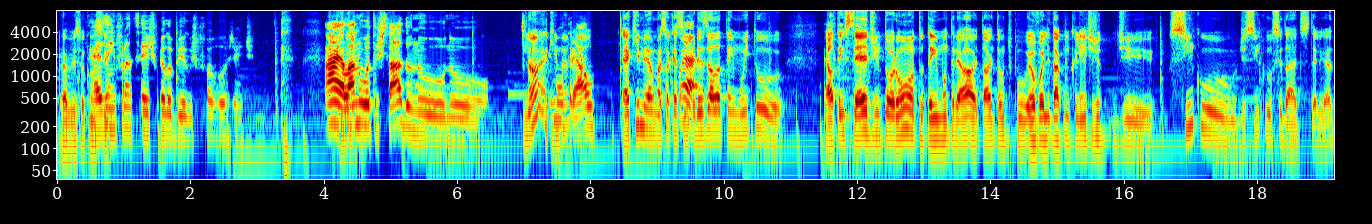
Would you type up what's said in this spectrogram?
Pra ver se eu consigo. Rezem em francês pelo Bigos, por favor, gente. Ah, é lá no outro estado? No. no... Não, é aqui Montreal? Mesmo. É aqui mesmo, mas só que essa Ué. empresa ela tem muito. Ela tem sede em Toronto, tem em Montreal e tal, então, tipo, eu vou lidar com um cliente de, de, cinco, de cinco cidades, tá ligado?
